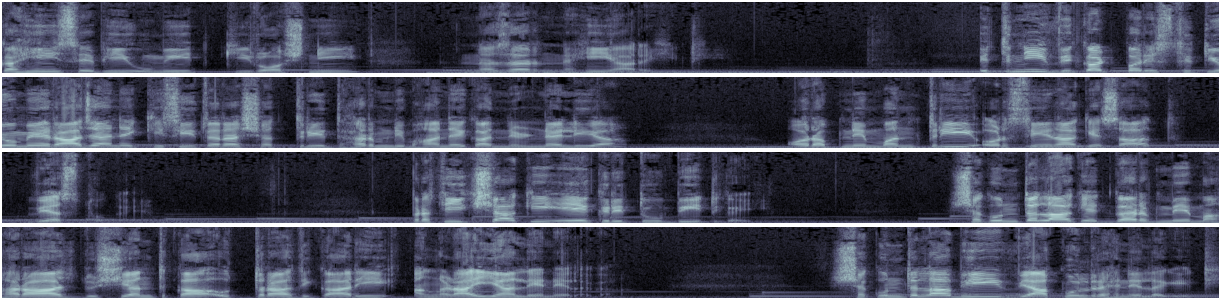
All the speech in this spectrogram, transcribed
कहीं से भी उम्मीद की रोशनी नज़र नहीं आ रही थी। इतनी विकट परिस्थितियों में राजा ने किसी तरह क्षत्रिय धर्म निभाने का निर्णय लिया और अपने मंत्री और सेना के साथ व्यस्त हो गए। प्रतीक्षा की एक ऋतु बीत गई। शकुंतला के गर्भ में महाराज दुष्यंत का उत्तराधिकारी अंगड़ाइयाँ लेने लगा। शकुंतला भी व्याकुल रहने लगी थी।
